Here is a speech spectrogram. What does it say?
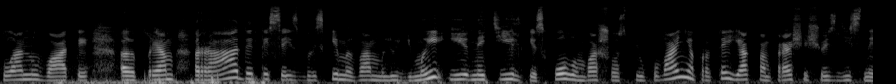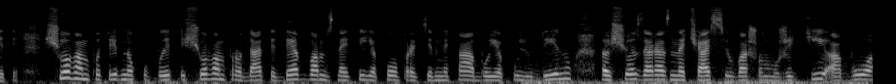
планувати, е, прям радитися із близькими вам людьми, і не тільки з колом вашого спілкування про те, як вам краще щось здійснити, що вам потрібно купити, що вам продати, де вам знайти якого працівника або яку людину, е, що зараз на часі у вашому житті, або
